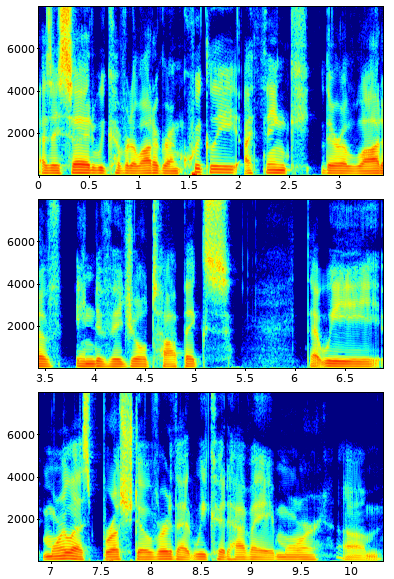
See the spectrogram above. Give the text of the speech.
as I said, we covered a lot of ground quickly. I think there are a lot of individual topics that we more or less brushed over that we could have a more um,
